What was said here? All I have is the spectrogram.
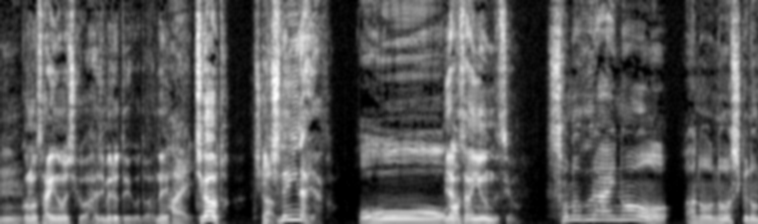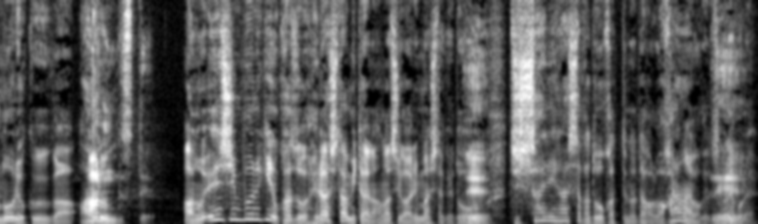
うん、この再濃縮を始めるということはね、はい、違うと。1年以内だと。お宮さん言うんですよ。そのぐらいのあの濃縮の能力があるんですって。あの遠心分離機の数を減らしたみたいな話がありましたけど、ええ、実際に減らしたかどうかっていうのはだからわからないわけですよね、え、これ。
